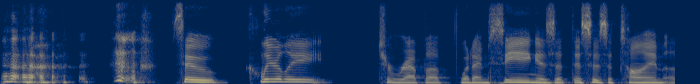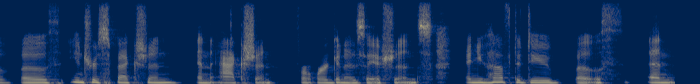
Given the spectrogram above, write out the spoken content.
so, clearly, to wrap up, what I'm seeing is that this is a time of both introspection and action for organizations. And you have to do both. And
